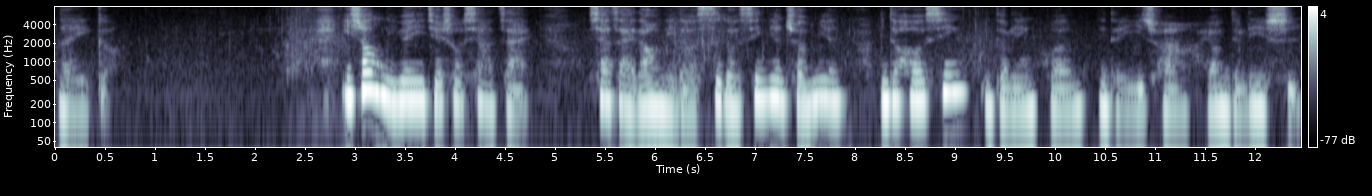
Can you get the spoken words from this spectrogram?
那一个。以上你愿意接受下载，下载到你的四个信念层面，你的核心、你的灵魂、你的遗传，还有你的历史。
